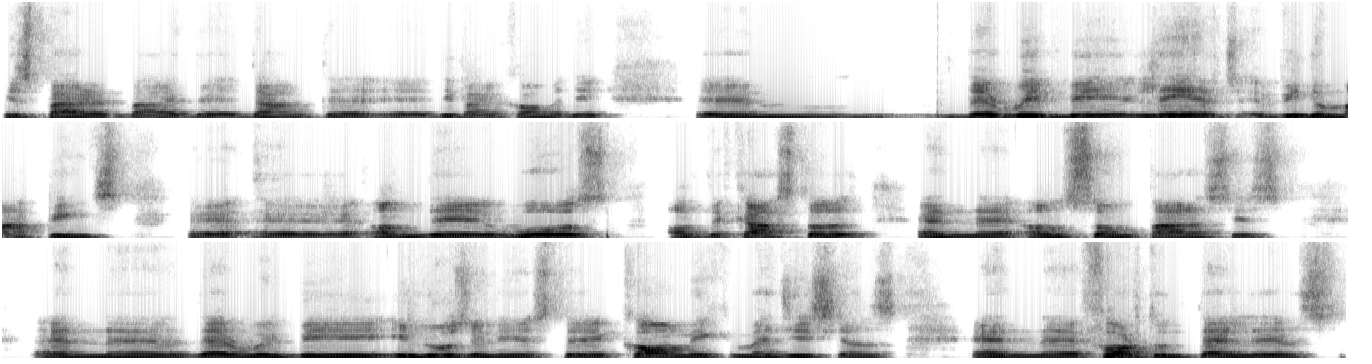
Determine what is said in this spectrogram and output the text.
inspired by the dante divine comedy um, there will be large video mappings uh, uh, on the walls of the castle and uh, on some palaces. And uh, there will be illusionists, uh, comic magicians, and uh, fortune tellers,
